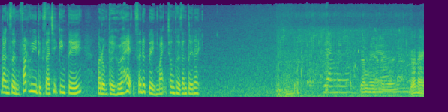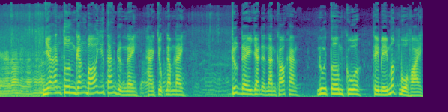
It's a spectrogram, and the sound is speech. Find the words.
đang dần phát huy được giá trị kinh tế và đồng thời hứa hẹn sẽ được đẩy mạnh trong thời gian tới đây. Nhà anh Tuân gắn bó với tán rừng này hàng chục năm nay. Trước đây gia đình anh khó khăn, nuôi tôm cua thì bị mất mùa hoài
